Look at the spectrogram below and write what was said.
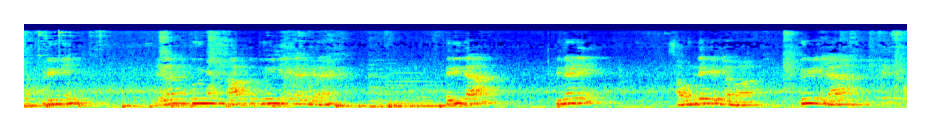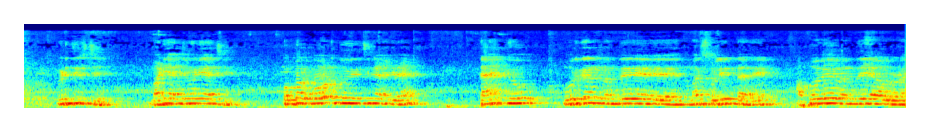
குட் ஈவினிங் எல்லாம் தூங்கி சாப்பிட்டு தூங்கிட்டீங்கன்னு நினைக்கிறேன் தெரியுதா பின்னாடி சவுண்டே கேட்கலவா? தூங்கிங்களா விடுஞ்சிருச்சு. மணி அஞ்சு மணி ஆச்சு. ஒவ்வொரு கோடு தூங்கிருச்சுன்னு நினைக்கிறேன். தேங்க்யூ முருகன் வந்து இந்த மாதிரி சொல்லியிருந்தாரு. அப்போவே வந்து அவரோட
